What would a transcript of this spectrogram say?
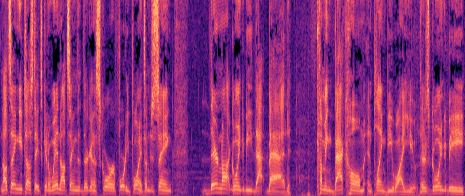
Not saying Utah State's going to win, not saying that they're going to score 40 points. I'm just saying they're not going to be that bad coming back home and playing BYU. There's going to be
